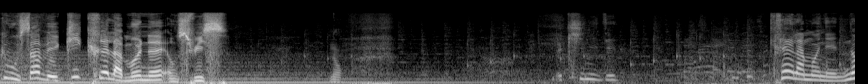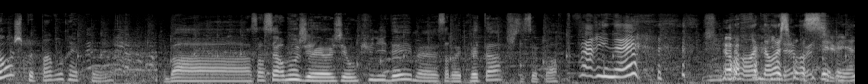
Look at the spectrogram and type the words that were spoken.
que vous savez qui crée la monnaie en Suisse? Aucune idée. Créer la monnaie Non, je peux pas vous répondre. Bah, sincèrement, j'ai aucune idée, mais ça doit être l'État, je sais pas. Farinet? Non, non, j'en sais rien.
